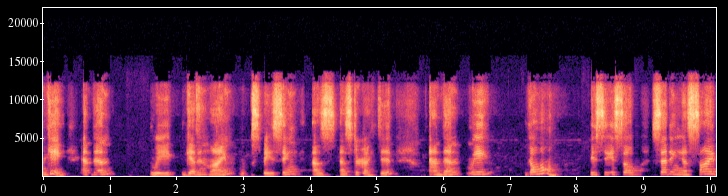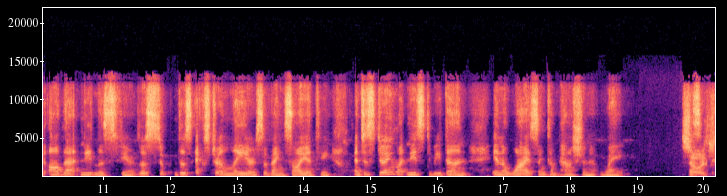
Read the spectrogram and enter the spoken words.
Okay, and then we get in line, spacing as as directed, and then we go home. You see, so setting aside all that needless fear, those those extra layers of anxiety, and just doing what needs to be done in a wise and compassionate way. So That's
